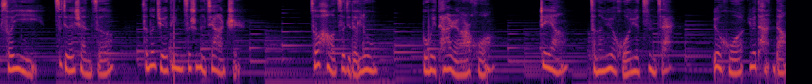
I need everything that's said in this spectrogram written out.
所以，自己的选择才能决定自身的价值。走好自己的路，不为他人而活，这样才能越活越自在，越活越坦荡。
